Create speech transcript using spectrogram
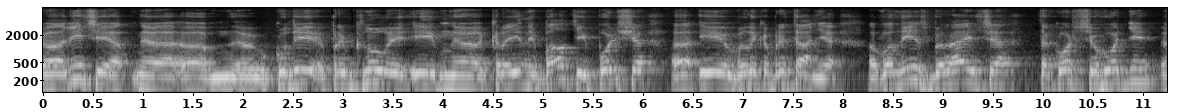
Коаліція, е, е, куди примкнули і е, країни Балтії, Польща і Великобританія. Вони збираються також сьогодні е,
